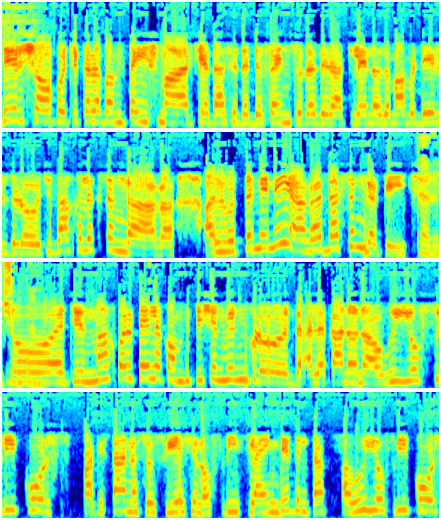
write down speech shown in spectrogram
ډیر شوق چې کله بم 23 مارچ یا داسې د ډیفنس ورځ راتلې نو زما به ډیر زړه چې داخلك څنګه هغه الوتنه نه هغه دا څنګه کوي نو چې ما خپل پهلا کمپټیشن وین کړو د الکانو نو یو free course Pakistan association of free flying دے دلتا او یو فری کورس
